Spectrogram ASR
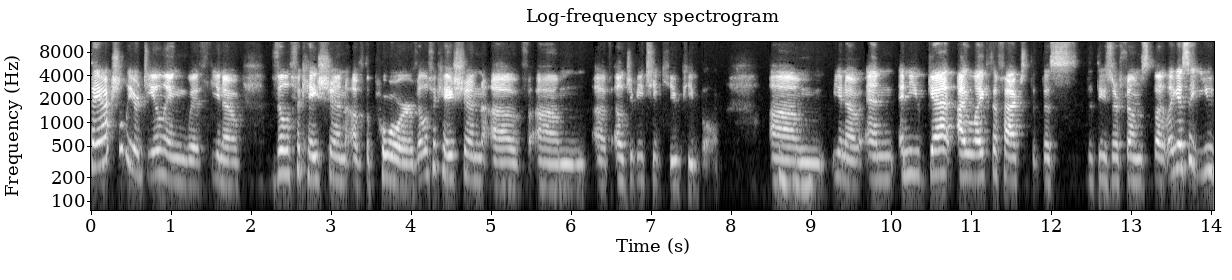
they actually are dealing with you know vilification of the poor, vilification of um, of LGBTQ people um you know and and you get i like the fact that this that these are films but like i said you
